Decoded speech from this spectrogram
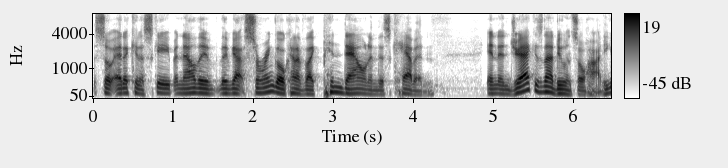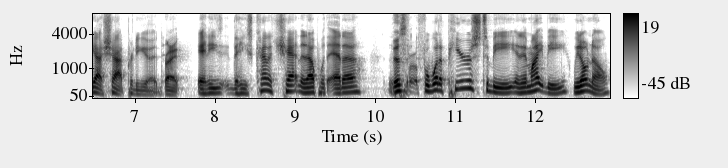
so Etta can escape. And now they've they've got Siringo kind of like pinned down in this cabin. And then Jack is not doing so hot. He got shot pretty good. Right. And he's he's kind of chatting it up with Etta This- for, for what appears to be, and it might be, we don't know,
